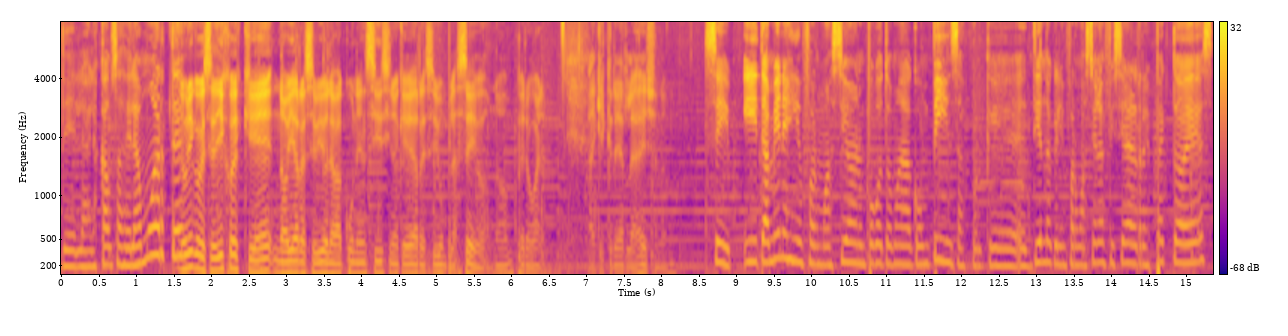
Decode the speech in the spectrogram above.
de la- las causas de la muerte. Lo único que se dijo es que no había recibido la vacuna en sí, sino que había recibido un placebo, ¿no? Pero bueno, hay que creerle a ellos, ¿no? Sí, y también es información un poco tomada con pinzas, porque entiendo que la información oficial al respecto es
